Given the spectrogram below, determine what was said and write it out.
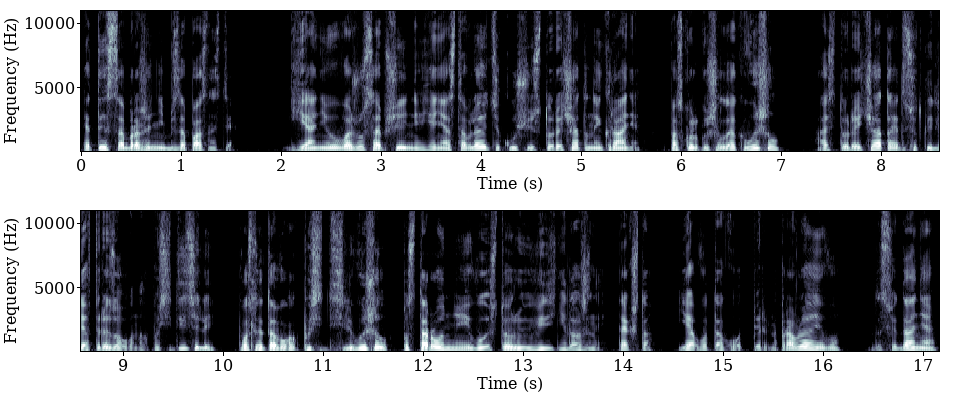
Это из соображений безопасности. Я не вывожу сообщения, я не оставляю текущую историю чата на экране, поскольку человек вышел, а история чата это все-таки для авторизованных посетителей. После того, как посетитель вышел, посторонние его историю увидеть не должны. Так что я вот так вот перенаправляю его. До свидания.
